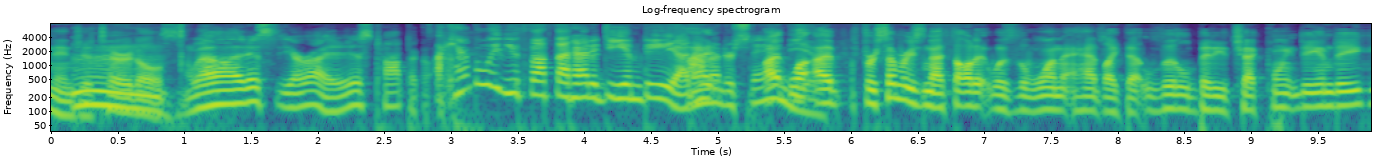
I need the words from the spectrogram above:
Ninja Hmm. Turtles. well, it is. You're right. It is topical. I can't believe you thought that had a DMD. I don't understand I, well, I, for some reason, I thought it was the one that had like that little bitty checkpoint DMD,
